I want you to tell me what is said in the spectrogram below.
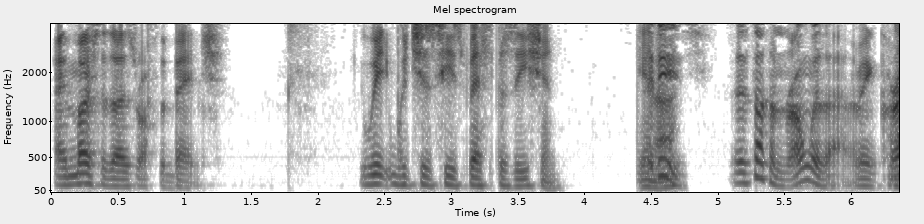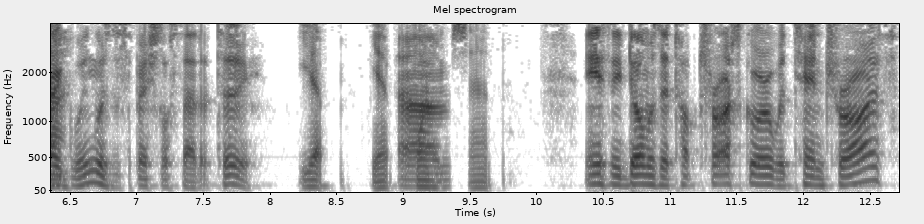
and most of those were off the bench. Which is his best position. you It know? is. There's nothing wrong with that. I mean, Craig Wing was a specialist at it too. Yep, yep, Um, 100%. Anthony Don was their top try scorer with 10 tries.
